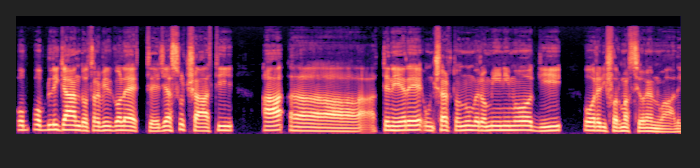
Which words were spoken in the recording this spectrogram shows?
Ob- obbligando, tra virgolette, gli associati a uh, tenere un certo numero minimo di ore di formazione annuali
